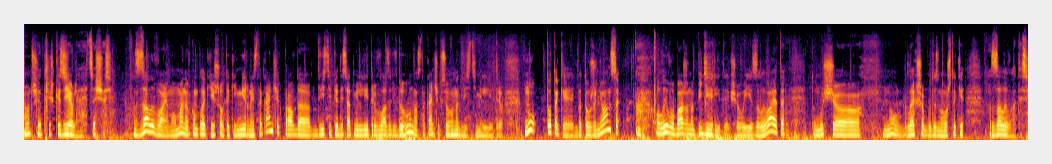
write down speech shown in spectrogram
От ще трішки з'являється щось. Заливаємо. У мене в комплекті йшов такий мірний стаканчик, правда, 250 мл влазить в двигун, а стаканчик всього на 200 мл. Ну, то таке, якби то вже нюанси. Оливу бажано підігріти, якщо ви її заливаєте, тому що ну, легше буде знову ж таки заливатись.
